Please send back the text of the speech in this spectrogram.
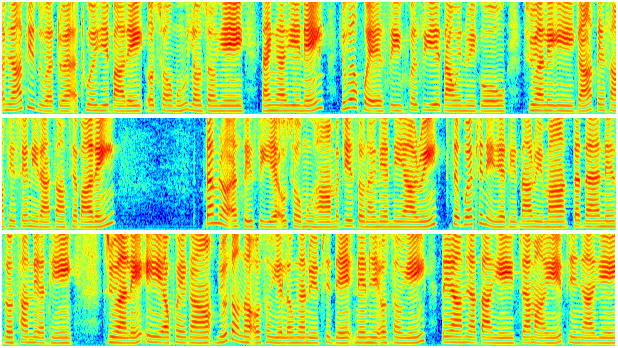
အများပြည်သူအတွက်အထွေရေးပါတဲ့အုပ်ချုပ်မှုလုံခြုံရေးနိုင်ငံရေးနဲ့လူအဖွဲ့အစည်းဖွဲ့စည်းရေးတာဝန်တွေကို UNLA ကတင်ဆောင်ဖြစ်ရှင်းနေတာကြောင့်ဖြစ်ပါတယ်။တမတော် SCC ရဲ့အုပ်ချုပ်မှုဟာမပြည့်စုံနိုင်တဲ့နေရာတွေစစ်ပွဲဖြစ်နေတဲ့ဒေသတွေမှာတက်တန်းအနည်းဆုံး6နှစ်အထိ UNLA AA အဖွဲ့ကမျိုးစုံသောအုပ်ချုပ်ရေးလုပ်ငန်းတွေဖြစ်တဲ့နယ်မြေအုပ်ချုပ်ရေးတရားမျှတရေးကျန်းမာရေးပညာရေး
